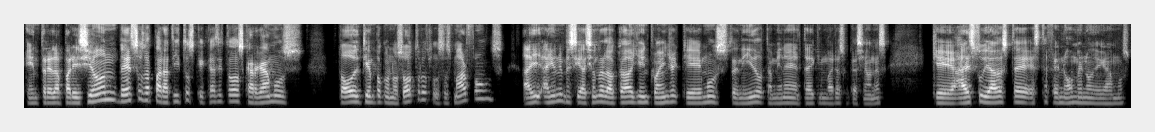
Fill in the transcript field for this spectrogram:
entre la aparición de estos aparatitos que casi todos cargamos todo el tiempo con nosotros, los smartphones. Hay, hay una investigación de la doctora Jane Twanger que hemos tenido también en el TEC en varias ocasiones, que ha estudiado este, este fenómeno, digamos.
